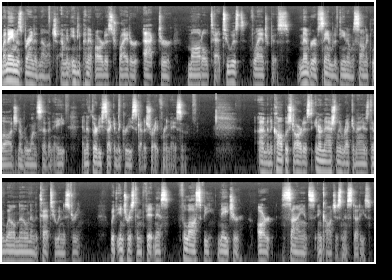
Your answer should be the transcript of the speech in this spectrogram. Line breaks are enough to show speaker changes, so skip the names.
My name is Brandon Notch. I'm an independent artist, writer, actor, model, tattooist, philanthropist, member of San Bernardino Masonic Lodge number 178, and a 32nd degree Scottish Rite Freemason. I'm an accomplished artist, internationally recognized and well known in the tattoo industry, with interest in fitness, philosophy, nature, art, science, and consciousness studies.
